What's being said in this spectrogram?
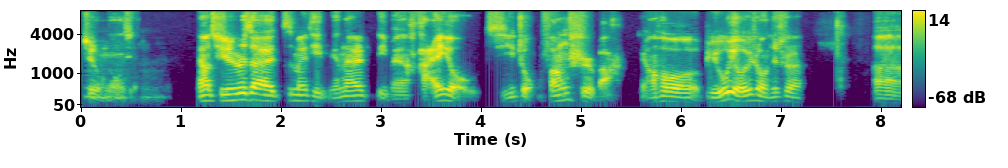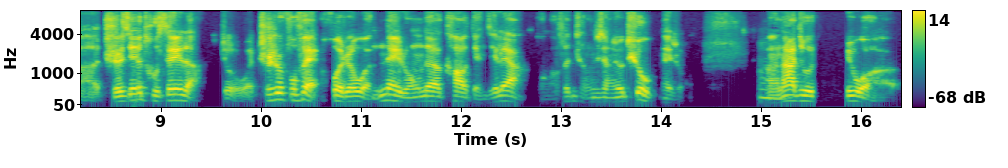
这种东西。嗯然后其实，在自媒体平台里面还有几种方式吧。然后，比如有一种就是，呃，直接 to C 的，就我知识付费，或者我内容的靠点击量、广告分成，就像 YouTube 那种。啊、嗯。那就比我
